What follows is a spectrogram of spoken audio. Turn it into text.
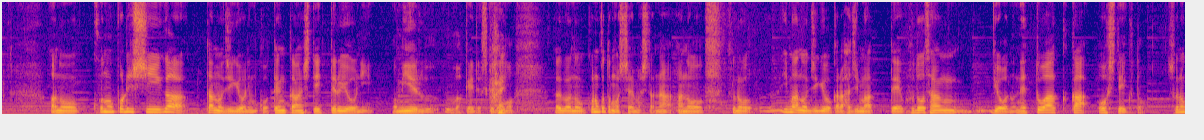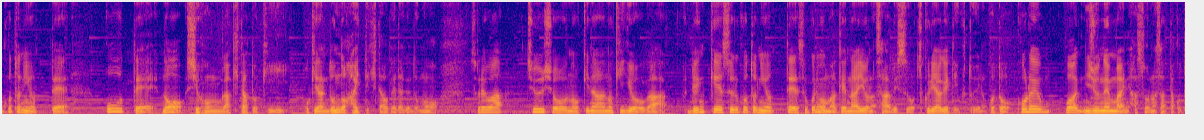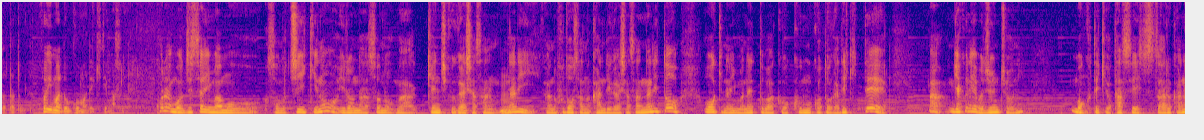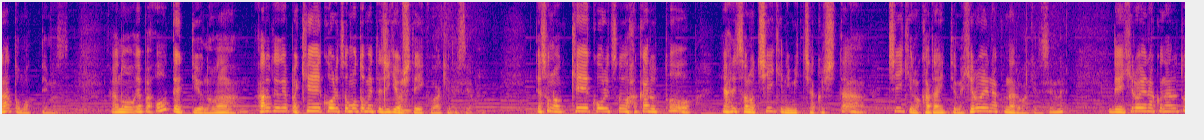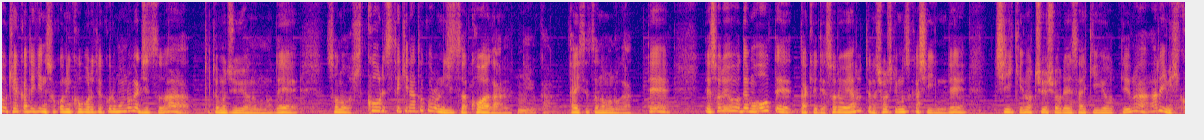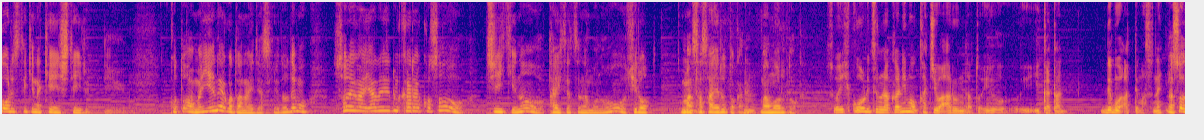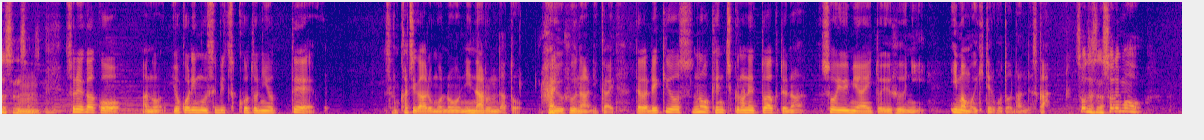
あのこのポリシーが他の事業にもこう転換していってるように見えるわけですけども、はい、例えばあのこのこともおっしゃいましたな。あのその今の事業から始まって不動産業のネットワーク化をしていくと。そのことによって大手の資本が来た時沖縄にどんどん入ってきたわけだけどもそれは中小の沖縄の企業が連携することによってそこにも負けないようなサービスを作り上げていくというようなことこれは20年前に発想なさったことだったとこれ今どこまで来てます？これはもう実際今もうその地域のいろんなそのまあ建築会社さんなり、あの不動産の管理会社さんなりと大きな今ネットワークを組むことができて、まあ、逆に言えば順調に目的を達成しつつあるかなと思っています。あのやっぱ大手っていうのはある程度やっぱ経営効率を求めて事業していくわけですよ。でその経営効率を図るとやはりその地域に密着した地域の課題っていうのは拾えなくなるわけですよね。で拾えなくなると結果的にそこにこぼれてくるものが実はとても重要なものでその非効率的なところに実はコアがあるっていうか、大切なものがあってでそれをでも大手だけでそれをやるっていうのは正直難しいんで地域の中小零細企業っていうのはある意味非効率的な経営しているっていうことはまあ言えないことはないですけどでもそれがやれるからこそ地域の大切なものを拾、まあ、支えるとかね、うん、守るとか。そういう非効率の中にも価値はあるんだという言い方でも合ってますね。あそうですね、うん、それがこうあの横に結びつくことによってその価値があるものになるんだというふうな理解、はい、だからレキオスの建築のネットワークというのはそういう意味合いというふうに今も生きていることなんですか？そうですね。それも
